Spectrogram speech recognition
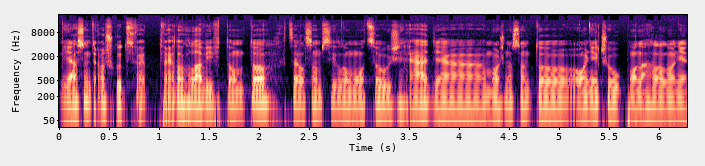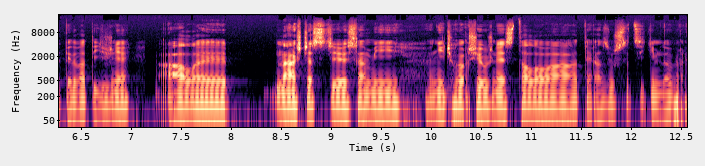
ja som trošku tvrdohlavý v tomto, chcel som silou mocou už hrať a možno som to o niečo uponáhľal nejaké dva týždne, ale Našťastie sa mi nič horšie už nestalo a teraz už sa cítim dobre.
